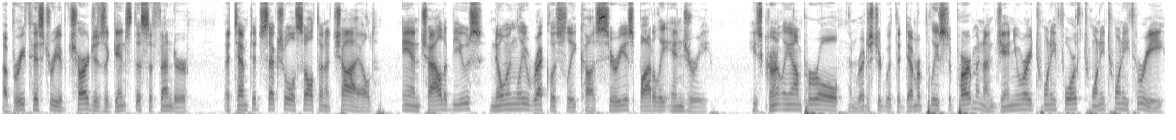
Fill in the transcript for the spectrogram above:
A brief history of charges against this offender attempted sexual assault on a child, and child abuse knowingly recklessly caused serious bodily injury. He's currently on parole and registered with the Denver Police Department on January 24, 2023,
